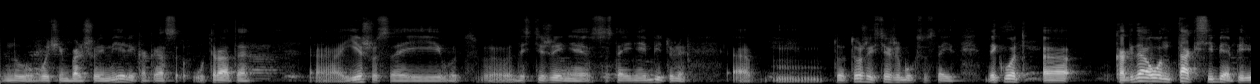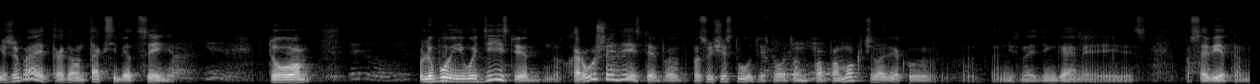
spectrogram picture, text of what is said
ну, в очень большой мере как раз утрата э, Ешуса и вот э, достижение состояния битуля, э, то тоже из тех же букв состоит. Так вот, когда он так себя переживает, когда он так себя ценит, то любое его действие, хорошее действие по, по существу, то есть ну, вот он помог человеку, не знаю, деньгами, или по советам,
